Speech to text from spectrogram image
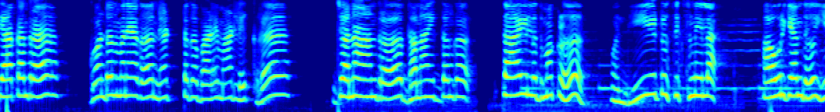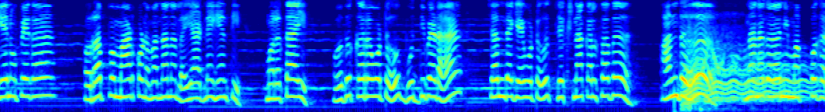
ಯಾಕಂದ್ರ ಗಂಡನ ಮನ್ಯಾಗ ನೆಟ್ಟದ ಬಾಳೆ ಮಾಡ್ಲಿಕ್ರ ಜನ ಅಂದ್ರ ಧನ ಇದ್ದಂಗ. ತಾಯಿ ಇಲ್ಲದ ಒಂದೀಟು ಒಂದ್ ಇಲ್ಲ. ಅವ್ರಿಗೆಂದು ಏನು ಉಪಯೋಗ? ಅವರಪ್ಪ ಮಾಡ್ಕೊಂಡು ಬಂದಾನಲ್ಲ ಎರಡನೇ ಹೆಂಡತಿ? ಮೊಲತಾಯಿ, ಒದಕರ ಒಟ್ಟು ಬುದ್ಧಿ ಬೇಡ. ಚಂದಗೆ ಒಟ್ಟು ಶಿಕ್ಷಣ ಕಲ್ಸೋದು. ಅಂದು ನನಗ ನಿಮ್ಮಪ್ಪಗ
